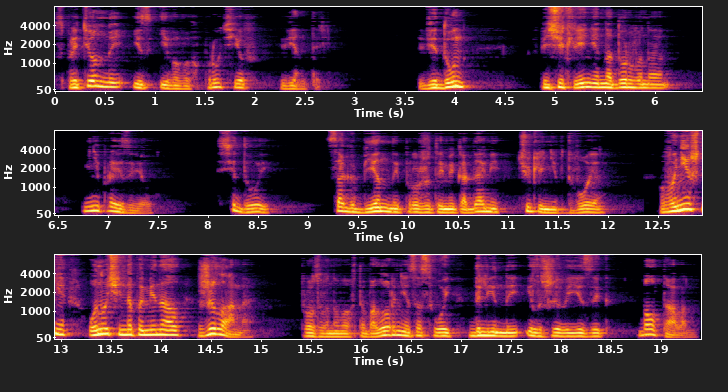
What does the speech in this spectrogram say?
сплетенный из ивовых прутьев вентарь. Ведун впечатление надорвано не произвел. Седой, сагбенный прожитыми годами чуть ли не вдвое. Внешне он очень напоминал Желана, прозванного в Табалорне за свой длинный и лживый язык болталом.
